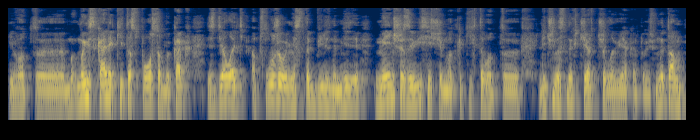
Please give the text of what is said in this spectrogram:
И вот э, мы искали какие-то способы, как сделать обслуживание стабильным, не, меньше зависящим от каких-то вот э, личностных черт человека. То есть мы там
